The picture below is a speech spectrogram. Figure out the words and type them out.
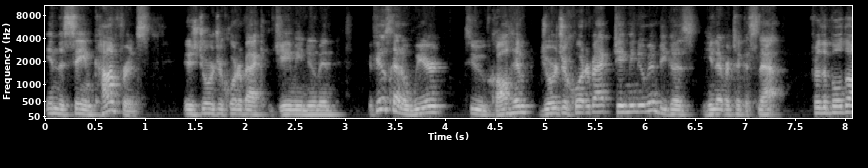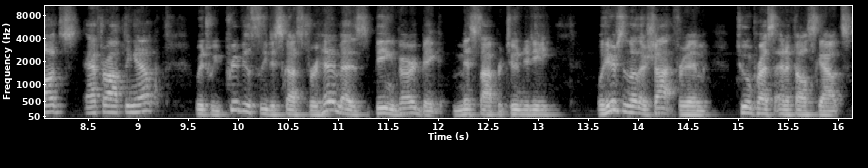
in the same conference is Georgia quarterback Jamie Newman. It feels kind of weird to call him Georgia quarterback Jamie Newman because he never took a snap for the Bulldogs after opting out, which we previously discussed for him as being a very big missed opportunity. Well, here's another shot for him to impress NFL scouts.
